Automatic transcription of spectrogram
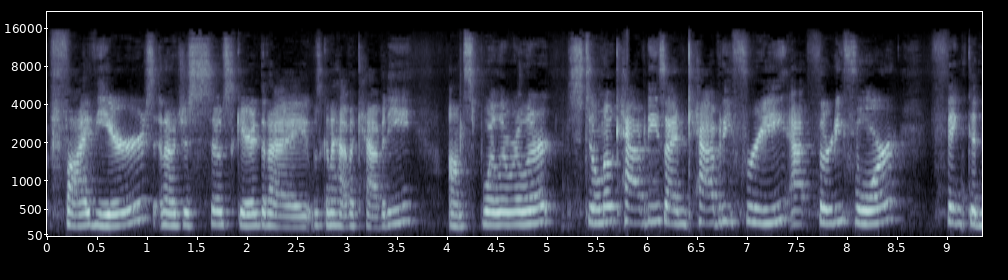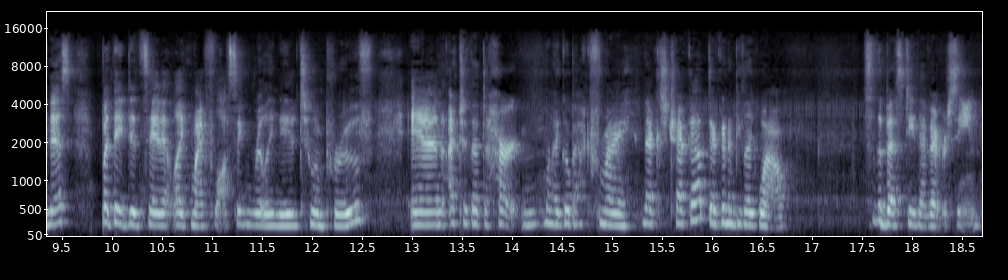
five years and I was just so scared that I was gonna have a cavity. Um, spoiler alert, still no cavities. I'm cavity free at 34, thank goodness. But they did say that like my flossing really needed to improve and I took that to heart. And when I go back for my next checkup, they're gonna be like, wow, is the best teeth I've ever seen.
